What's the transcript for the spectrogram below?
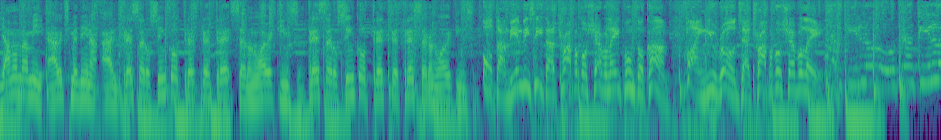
Llámame a mí, Alex Medina, al 305-333-0915. 305-333-0915. O también visita tropicalchevrolet.com. Find new roads at Tropical Chevrolet. Tranquilo, tranquilo,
